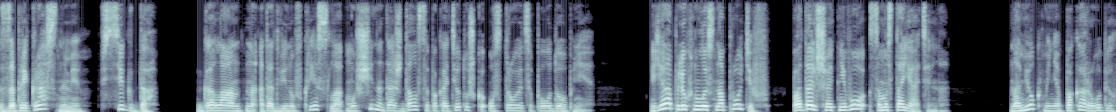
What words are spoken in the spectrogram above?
«За прекрасными всегда». Галантно отодвинув кресло, мужчина дождался, пока тетушка устроится поудобнее. Я плюхнулась напротив, подальше от него самостоятельно. Намек меня покоробил.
